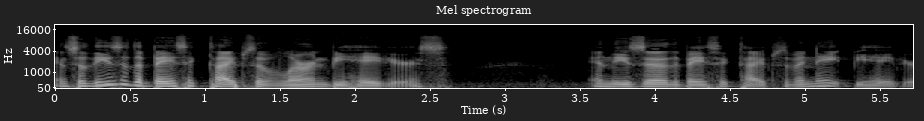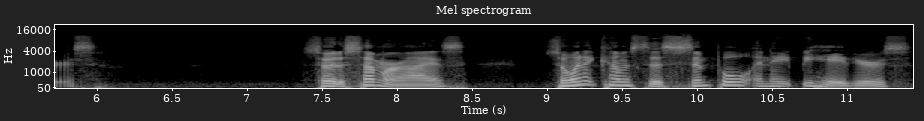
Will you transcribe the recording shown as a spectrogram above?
And so these are the basic types of learned behaviors. And these are the basic types of innate behaviors. So to summarize, so when it comes to simple innate behaviors,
